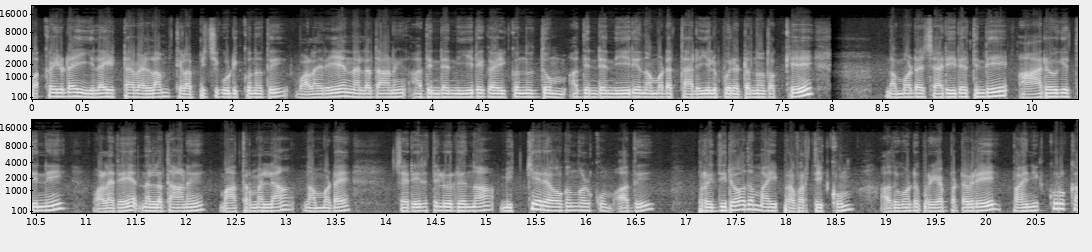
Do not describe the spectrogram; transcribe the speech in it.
പക്കയുടെ ഇലയിട്ട വെള്ളം തിളപ്പിച്ച് കുടിക്കുന്നത് വളരെ നല്ലതാണ്. അതിന്റെ നീര് കഴിക്കുന്നതും അതിന്റെ നീര് നമ്മുടെ തലയിൽ പുരട്ടുന്നതൊക്കെ നമ്മുടെ ശരീരത്തിന്റെ ആരോഗ്യത്തിന് വളരെ നല്ലതാണ്. മാത്രമല്ല നമ്മുടെ ശരീരത്തിൽ വരുന്ന മിക്ക രോഗങ്ങൾക്കും അത് പ്രതിരോധമായി പ്രവർത്തിക്കും. അതുകൊണ്ട് പ്രിയപ്പെട്ടവരെ പനിക്കുറുക്ക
